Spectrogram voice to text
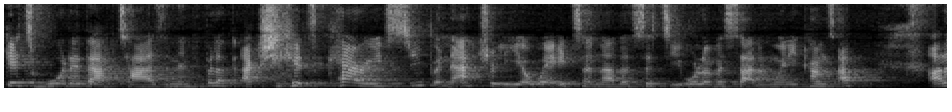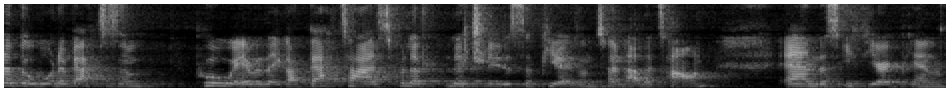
gets water baptized, and then Philip actually gets carried supernaturally away to another city all of a sudden. When he comes up out of the water baptism pool, wherever they got baptized, Philip literally disappears into another town. And this Ethiopian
